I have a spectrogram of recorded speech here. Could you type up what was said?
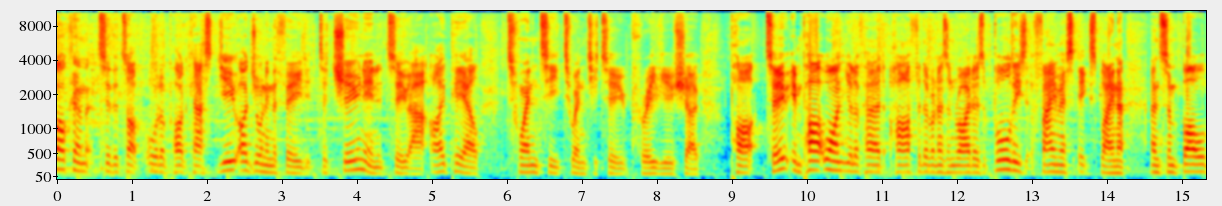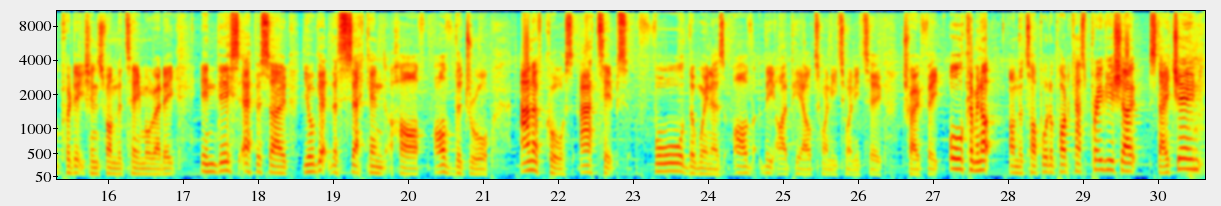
Welcome to the Top Order podcast. You are joining the feed to tune in to our IPL 2022 preview show. Part two. In part one, you'll have heard half of the runners and riders, Baldy's famous explainer, and some bold predictions from the team already. In this episode, you'll get the second half of the draw, and of course, our tips for the winners of the IPL 2022 trophy. All coming up on the Top Order Podcast preview show. Stay tuned.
